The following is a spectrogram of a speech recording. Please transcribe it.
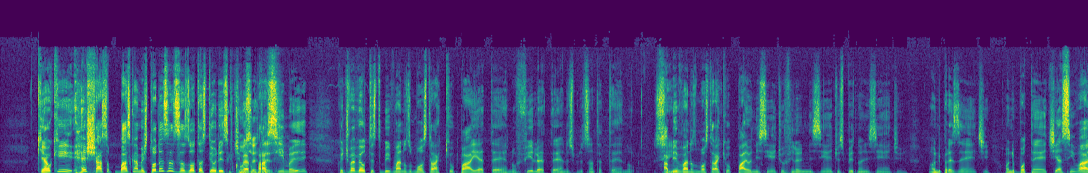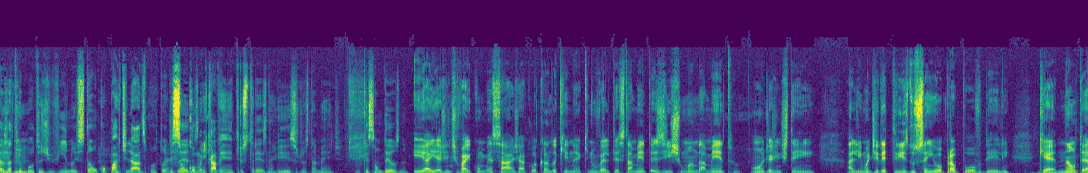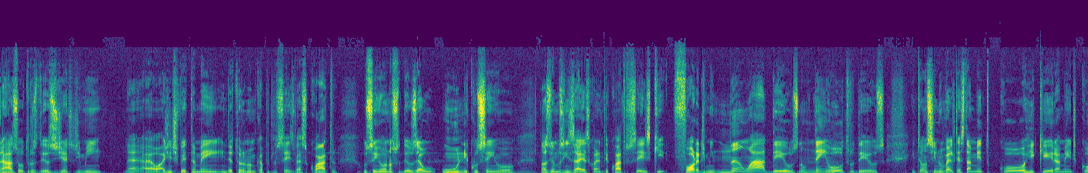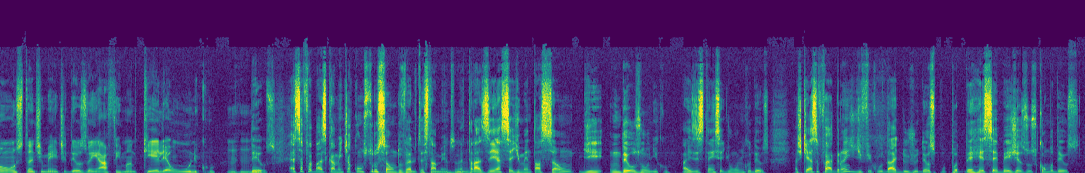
Que é o que rechaça basicamente todas essas outras teorias que tiveram para cima. E, a gente vai ver o texto bíblico vai nos mostrar que o Pai é eterno, o Filho é eterno, o Espírito Santo é eterno. Sim. A Bíblia vai nos mostrar que o Pai é onisciente, o Filho é onisciente, o Espírito é onisciente, onipresente, onipotente, e assim vai. Os Uhum. atributos divinos estão compartilhados por todos Eles eles. são comunicáveis entre os três, né? Isso, justamente. Porque são Deus, né? E aí a gente vai começar já colocando aqui, né, que no Velho Testamento existe um mandamento onde a gente tem ali uma diretriz do Senhor para o povo dele, que é não terás outros deuses diante de mim. Né? A- A gente vê também em Deuteronômio capítulo 6, verso 4, o Senhor nosso Deus é o único Senhor. Nós vemos em Isaías 44, 6 que fora de mim não há Deus, não tem Uhum. outro Deus. Então, assim, no Velho Testamento, corriqueiramente, constantemente, Deus vem afirmando que ele é o único Uhum. Deus. Essa foi basicamente a construção do Velho Testamento, né? Uhum. Trazer a sedimentação de um Deus único, a existência de um único Deus. Acho que essa foi a grande dificuldade dos judeus po- poder receber Jesus como Deus.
